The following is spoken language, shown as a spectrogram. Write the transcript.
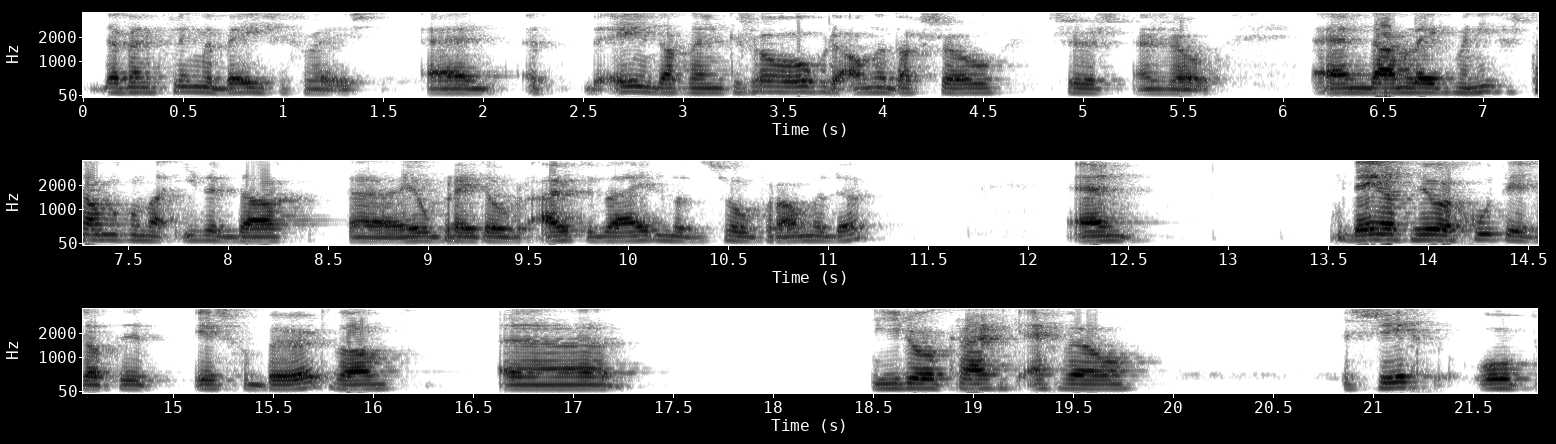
daar ben ik flink mee bezig geweest. En het, de ene dag denk ik zo over, de andere dag zo, zus en zo. En daarom leek het me niet verstandig om daar iedere dag uh, heel breed over uit te wijden, omdat het zo veranderde. En ik denk dat het heel erg goed is dat dit is gebeurd, want uh, hierdoor krijg ik echt wel zicht op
